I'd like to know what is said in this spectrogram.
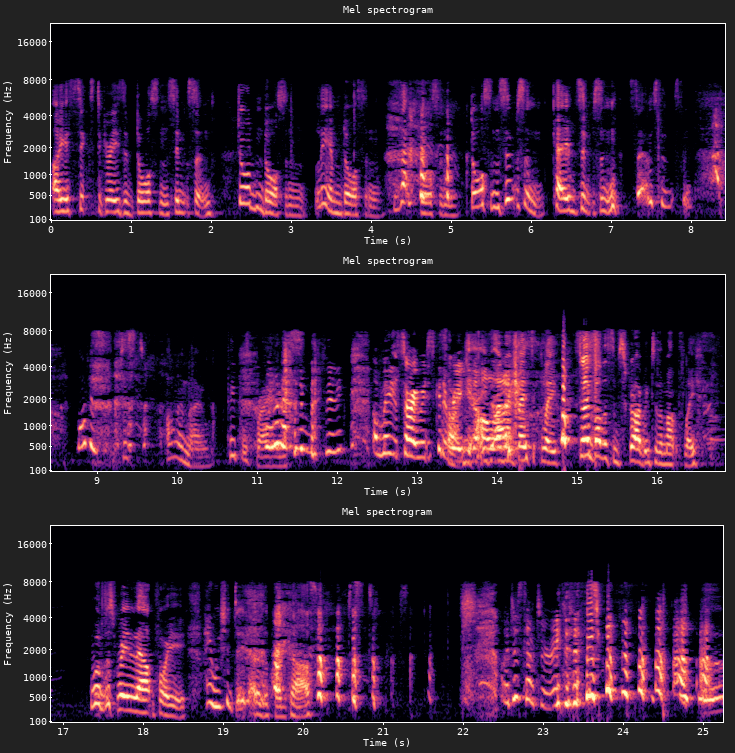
oh, yeah, six degrees of Dawson Simpson. Jordan Dawson, Liam Dawson, Zach Dawson, Dawson Simpson, Kade Simpson, Sam Simpson. What is just, I don't know, people's brains. I mean, oh, sorry, we're just going to read you the whole I know, article. basically, don't bother subscribing to the monthly. We'll just read it out for you. Hey, we should do that as a podcast. I just have to read next one.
